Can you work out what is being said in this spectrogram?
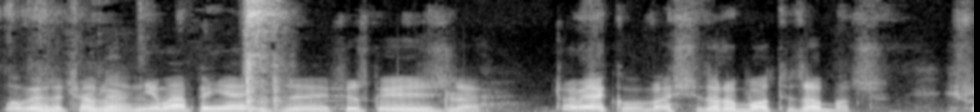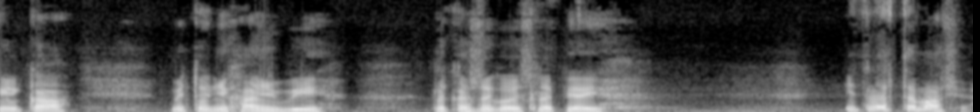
mówią, że ciągle nie ma pieniędzy, wszystko jest źle. Człowieku, weź się do roboty, zobacz. Chwilka, mnie to nie hańbi, dla każdego jest lepiej. I tyle w temacie.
